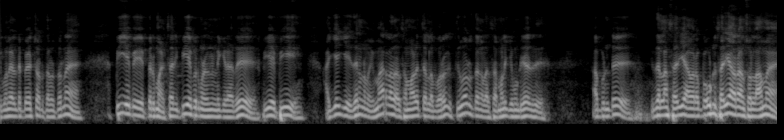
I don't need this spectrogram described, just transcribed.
இவங்கள்ட்ட பேச்சுவார்த்தை நடத்தோன்னே பிஏபி பெருமாள் சரி பிஏ பெருமாள் என்ன நினைக்கிறாரு? பிஏபி ஐயா இதை நம்ம எம்ஆர் ராதா சமாளிச்சல பிறகு திருவாரூர் தங்களை சமாளிக்க முடியாது. அப்படின்ட்டு இதெல்லாம் சரியாக வர ஒன்றும் சரியாக வரான்னு சொல்லாமல்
